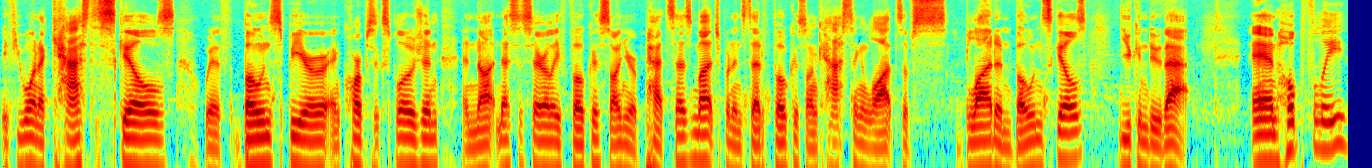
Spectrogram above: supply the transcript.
If you want to cast skills with Bone Spear and Corpse Explosion and not necessarily focus on your pets as much, but instead focus on casting lots of blood and bone skills, you can do that. And hopefully,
